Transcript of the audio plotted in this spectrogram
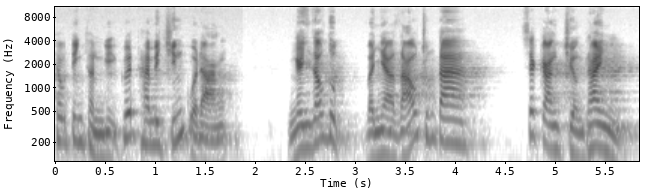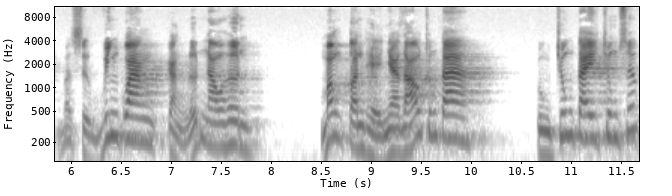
theo tinh thần nghị quyết 29 của Đảng. Ngành giáo dục và nhà giáo chúng ta sẽ càng trưởng thành và sự vinh quang càng lớn lao hơn. Mong toàn thể nhà giáo chúng ta cùng chung tay chung sức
